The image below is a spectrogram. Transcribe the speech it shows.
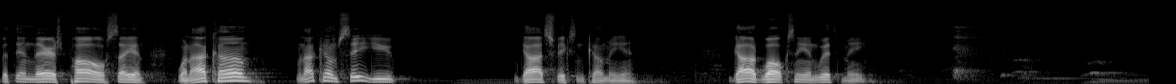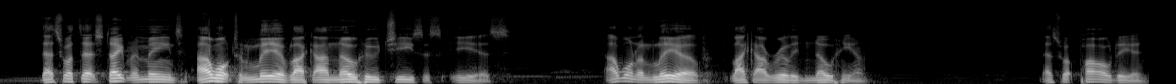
But then there's Paul saying, When I come, when I come see you, God's fixing to come in. God walks in with me. That's what that statement means. I want to live like I know who Jesus is. I want to live like I really know him. That's what Paul did.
